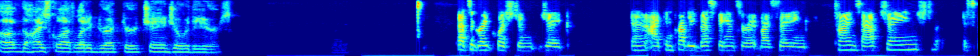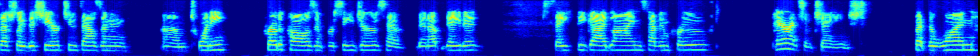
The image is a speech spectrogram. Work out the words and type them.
of the high school athletic director change over the years? That's a great question, Jake. And I can probably best answer it by saying times have changed especially this year, 2020. Protocols and procedures have been updated, safety guidelines have improved, parents have changed. But the one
